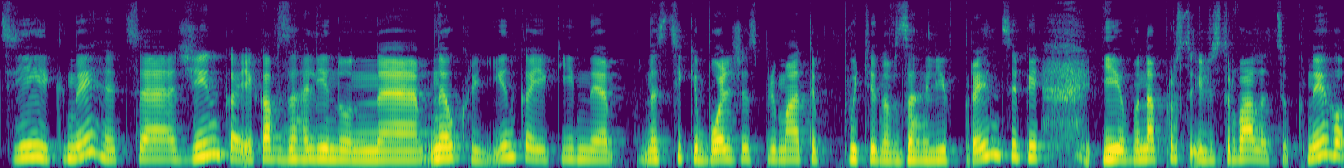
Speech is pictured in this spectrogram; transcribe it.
цієї книги це жінка, яка взагалі ну не, не українка, якій не настільки боляче сприймати Путіна взагалі в принципі. І вона просто ілюструвала цю книгу.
